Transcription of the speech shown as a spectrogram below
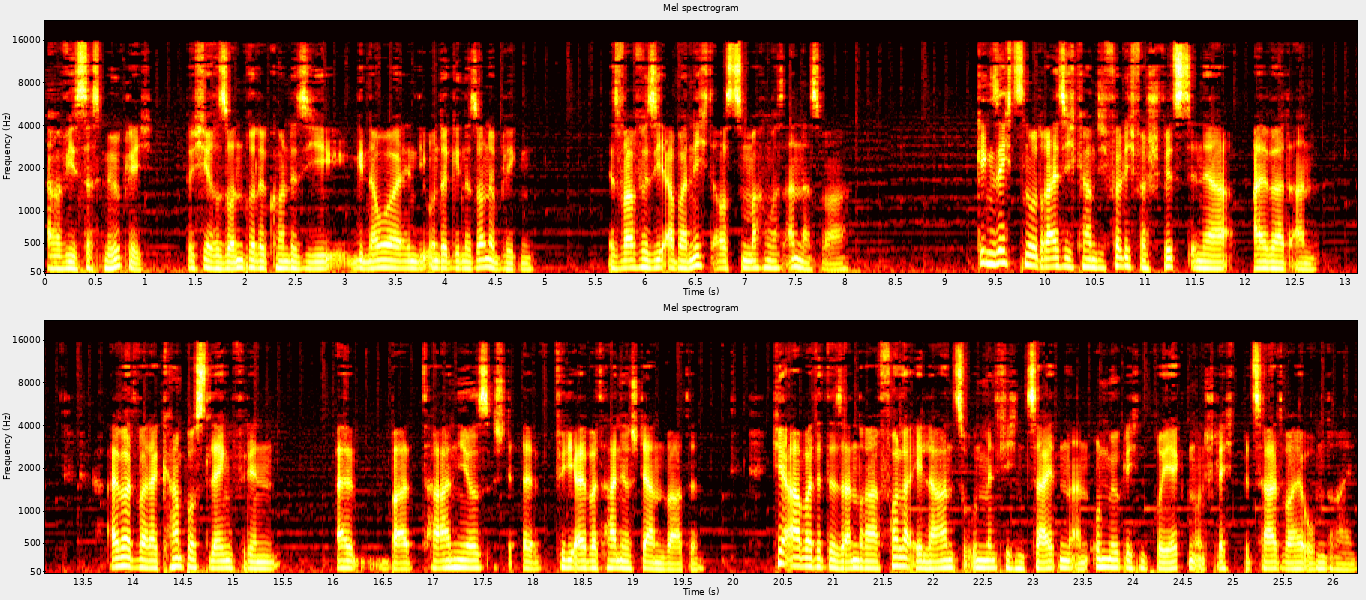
Aber wie ist das möglich? Durch ihre Sonnenbrille konnte sie genauer in die untergehende Sonne blicken. Es war für sie aber nicht auszumachen, was anders war. Gegen 16.30 Uhr kam sie völlig verschwitzt in der Albert an. Albert war der Campus-Slang für den Albertanius, äh, für die Albertanius Sternwarte. Hier arbeitete Sandra voller Elan zu unmenschlichen Zeiten an unmöglichen Projekten und schlecht bezahlt war er obendrein.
